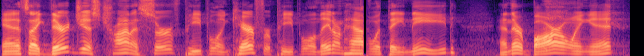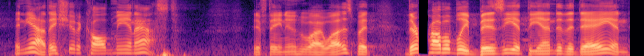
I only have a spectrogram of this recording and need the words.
And it's like they're just trying to serve people and care for people and they don't have what they need and they're borrowing it. And yeah, they should have called me and asked if they knew who I was, but they're probably busy at the end of the day and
